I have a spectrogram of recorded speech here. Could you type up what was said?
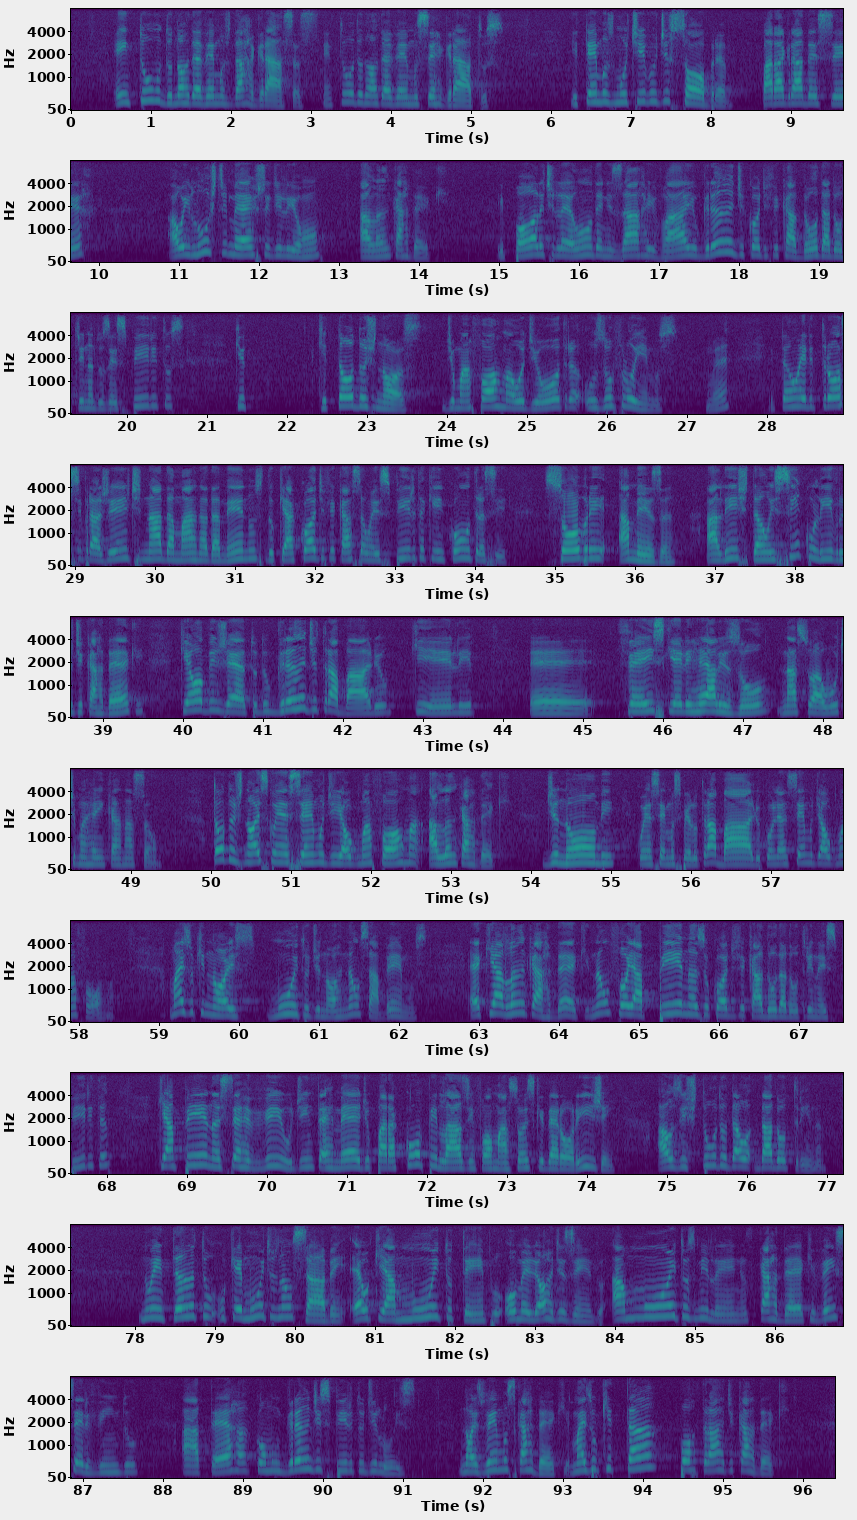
Em tudo nós devemos dar graças, em tudo nós devemos ser gratos. E temos motivo de sobra para agradecer ao ilustre mestre de Lyon, Allan Kardec. Hipólite Leon Denisard Rivai, o grande codificador da doutrina dos espíritos, que, que todos nós, de uma forma ou de outra, usufruímos. Não é? Então, ele trouxe para a gente nada mais, nada menos do que a codificação espírita que encontra-se sobre a mesa. Ali estão os cinco livros de Kardec, que é objeto do grande trabalho que ele é, fez, que ele realizou na sua última reencarnação. Todos nós conhecemos de alguma forma Allan Kardec, de nome, conhecemos pelo trabalho, conhecemos de alguma forma. Mas o que nós, muito de nós, não sabemos é que Allan Kardec não foi apenas o codificador da doutrina espírita, que apenas serviu de intermédio para compilar as informações que deram origem aos estudos da, da doutrina. No entanto, o que muitos não sabem é o que há muito tempo, ou melhor dizendo, há muitos milênios, Kardec vem servindo à Terra como um grande espírito de luz. Nós vemos Kardec, mas o que está por trás de Kardec?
